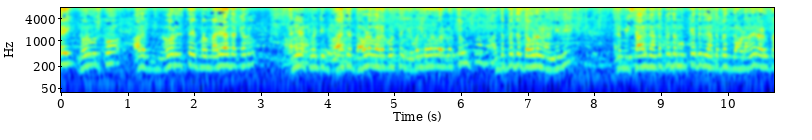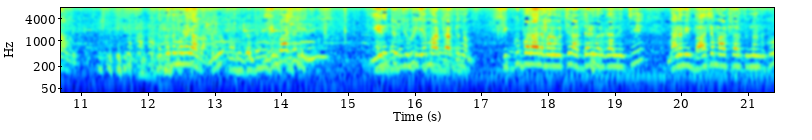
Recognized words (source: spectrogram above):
ఏయ్ నోరు మూసుకో ఆడ నోరు తీస్తే మర్యాద దక్కదు అనేటువంటి బాధ్యత దవడ వరగొడతాం ఎవరి దవడ వరగొడతాం అంత పెద్ద దవడ అండి ఇది అంటే మీ సారిది అంత పెద్ద ముక్క అయితే అంత పెద్ద దవడ అని అడుగుతాము అంత పెద్ద మునగాల మీరు? ఏం భాష ఇది? ఏ నుంచి వచ్చారు ఏం మాట్లాడుతున్నాం? సిగ్గుపడాలి మనం వచ్చిన అడ్డాడి వర్గాల నుంచి. మనం ఈ భాష మాట్లాడుతున్నందుకు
